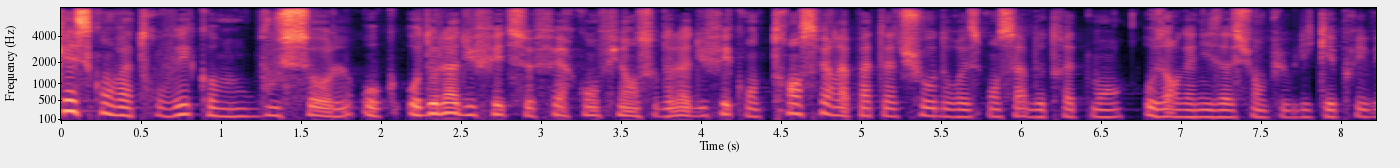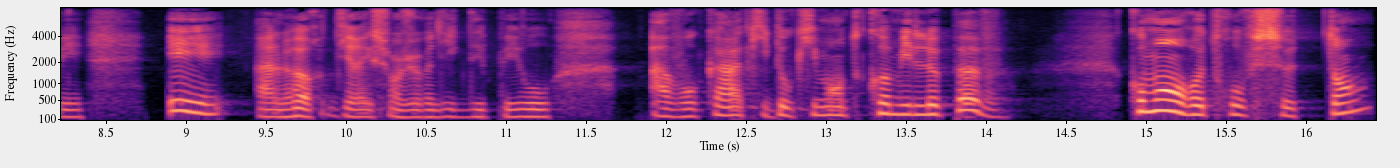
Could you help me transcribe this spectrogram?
qu'est-ce qu'on va trouver comme boussole au-delà du fait de se faire confiance, au-delà du fait qu'on transfère la patate chaude aux responsables de traitement, aux organisations publiques et privées et à leur direction juridique des PO, avocats qui documentent comme ils le peuvent? Comment on retrouve ce temps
